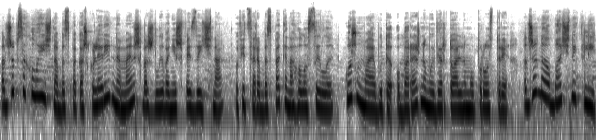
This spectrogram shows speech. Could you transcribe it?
адже психологічна безпека школярів не менш важлива ніж фізична. Офіцери безпеки наголосили, кожен має бути обережним у віртуальному просторі, адже необачний клік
